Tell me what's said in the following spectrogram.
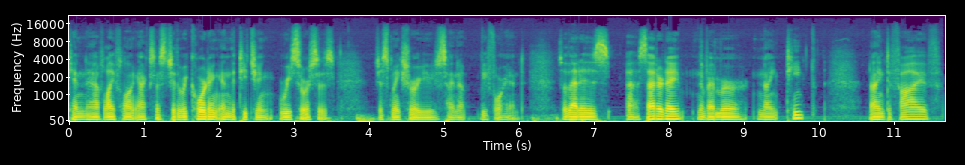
can have lifelong access to the recording and the teaching resources. Just make sure you sign up beforehand. So that is uh, Saturday, November nineteenth, nine to five.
